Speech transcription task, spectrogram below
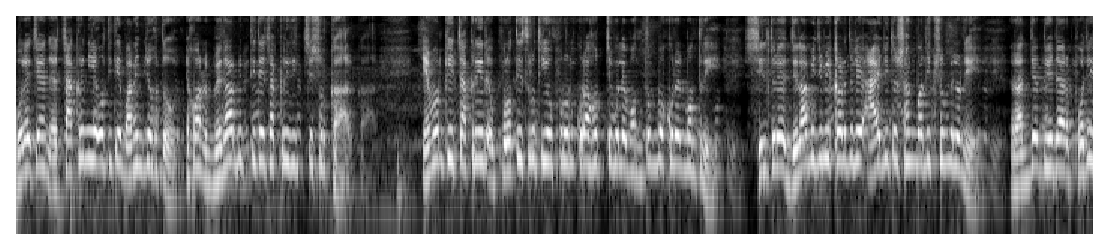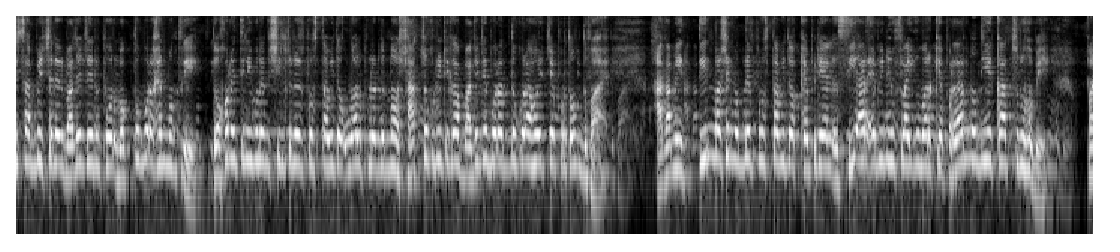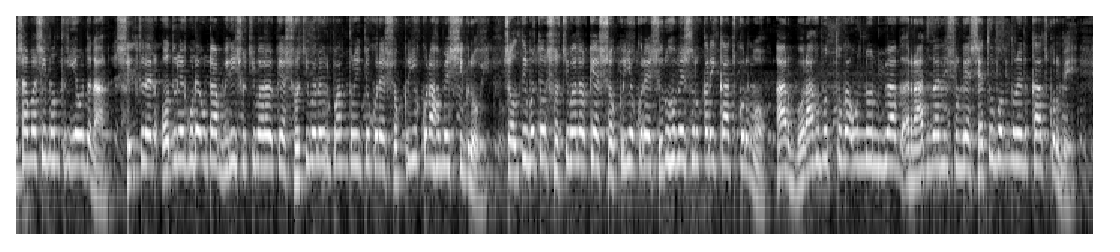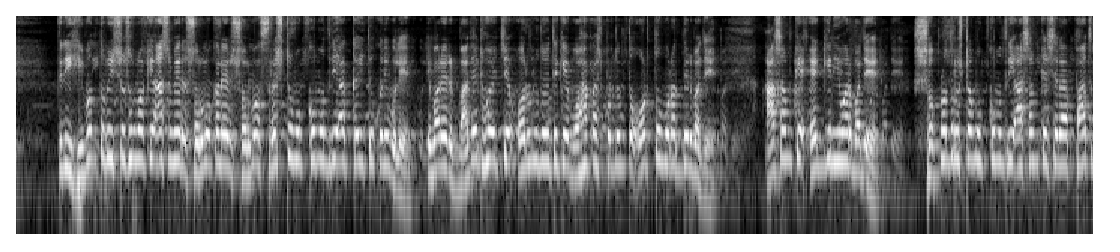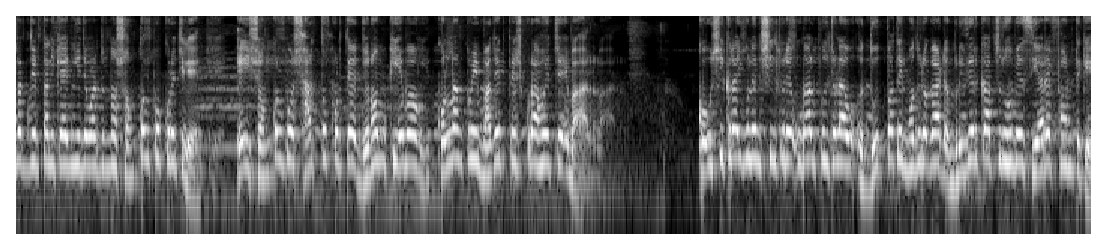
বলেছেন, চাকরি নিয়ে অতীতে বাণিজ্য হতো, এখন মেধার ভিত্তিতে চাকরি দিচ্ছে সরকার। এমনকি চাকরির প্রতিশ্রুতিও পূরণ করা হচ্ছে বলে মন্তব্য করেন মন্ত্রী। শিলচরে জেলা বিজেপি কার্যালয়ে আয়োজিত সাংবাদিক সম্মেলনে রাজ্যের দুই হাজার পঁচিশ, ছাব্বিশ সালের বাজেটের উপর বক্তব্য রাখেন মন্ত্রী। তখনই তিনি বলেন, শিলচরের প্রস্তাবিত উড়াল ফুলের জন্য সাতশো কোটি টাকা বাজেটে বরাদ্দ করা হয়েছে প্রথম দফায়। আগামী তিন মাসের মধ্যে প্রস্তাবিত ক্যাপিটাল সিআর এভিনিউ ফ্লাইওভারকে প্রাধান্য দিয়ে কাজ শুরু হবে। পাশাপাশি মন্ত্রী এও জানান, শিলচরের অদূরে গুড়ে ওঠা মিনি সচিবালয়কে সচিবালয়ে রূপান্তরিত করে সক্রিয় করা হবে শীঘ্রই। চলতি বছর সচিবালয়কে সক্রিয় করে শুরু হবে সরকারি কাজকর্ম, আর বরাক উপত্যকা উন্নয়ন বিভাগ রাজধানীর সঙ্গে সেতু বন্ধনের কাজ করবে। তিনি হিমন্ত বিশ্ব শর্মাকে আসামের সর্বকালের সর্বশ্রেষ্ঠ মুখ্যমন্ত্রী আখ্যায়িত করে বলেন, এবারের বাজেট হয়েছে অরুণোদয় থেকে মহাকাশ পর্যন্ত অর্থ বরাদ্দের বাজেট। আসামকে এগিয়ে নেওয়ার বাজেট স্বপ্নদ্রষ্টা মুখ্যমন্ত্রী আসামকে সেরা পাঁচ রাজ্যের তালিকায় নিয়ে যাওয়ার জন্য সংকল্প করেছিলেন। এই সংকল্প সার্থক করতে জনমুখী এবং কল্যাণকর্মী বাজেট পেশ করা হয়েছে এবার। কৌশিক রায় বলেন, শিলচরে উড়াল ছাড়াও দুধপাতির মধুরাঘাট, ব্রিজের কাজ শুরু হবে সিআরএফ ফান্ড থেকে।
